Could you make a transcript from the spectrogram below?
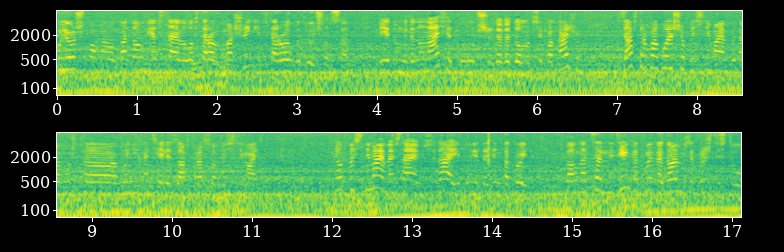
у Леши, по-моему, потом я вставила второй в машине, второй выключился. И я думаю, да ну нафиг, лучше тогда дома все покажем. Завтра побольше поснимаем, потому что мы не хотели завтра особо снимать. Ну, поснимаем и вставим сюда, и будет один такой полноценный день, как мы готовимся к Рождеству.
